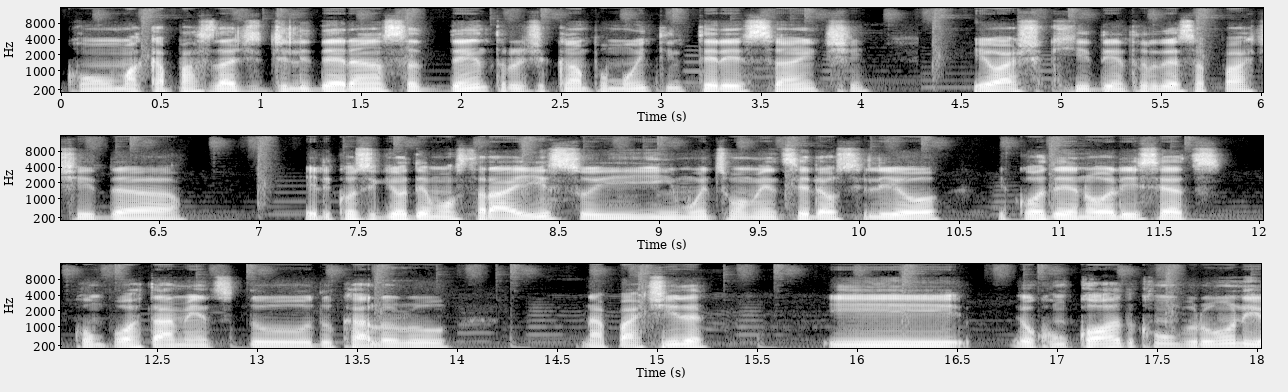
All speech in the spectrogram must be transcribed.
com uma capacidade de liderança dentro de campo muito interessante. Eu acho que dentro dessa partida ele conseguiu demonstrar isso e em muitos momentos ele auxiliou e coordenou ali certos comportamentos do, do Calulu na partida. E eu concordo com o Bruno e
